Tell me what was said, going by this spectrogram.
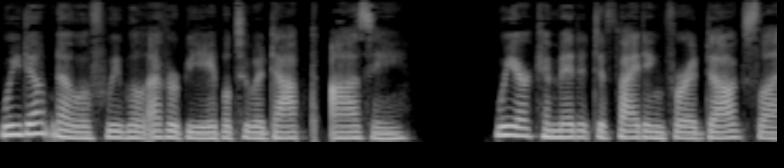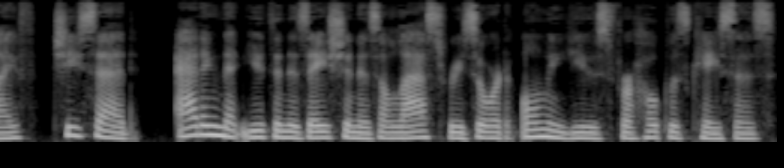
We don't know if we will ever be able to adopt Ozzy. We are committed to fighting for a dog's life, she said, adding that euthanization is a last resort only used for hopeless cases.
